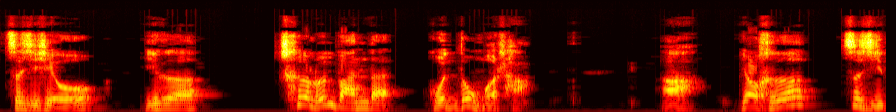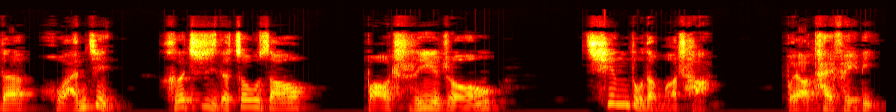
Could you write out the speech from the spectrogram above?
自己有一个车轮般的滚动摩擦啊，要和自己的环境和自己的周遭保持一种轻度的摩擦。不要太费力，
